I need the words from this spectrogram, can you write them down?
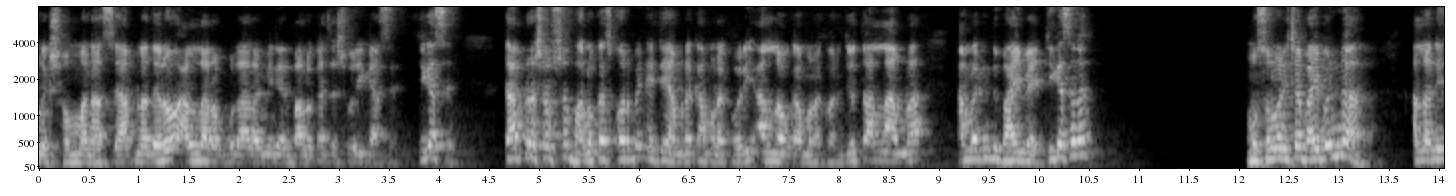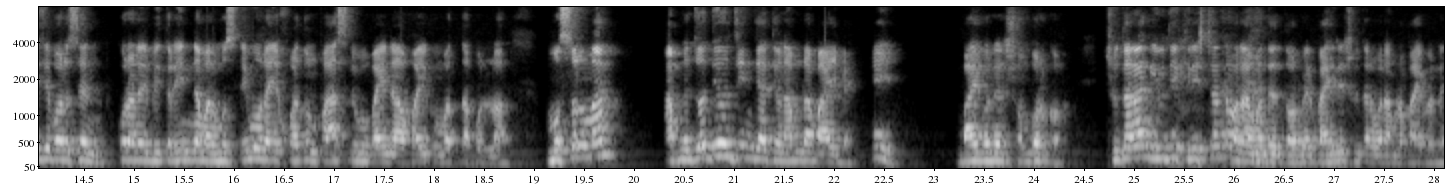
অনেক সম্মান আছে, আপনাদেরও আল্লাহ রব্বুল আলমিনের ভালো কাজে শরিক আছে, ঠিক আছে? তা আপনারা সবসময় ভালো কাজ করবেন এটি আমরা কামনা করি, আল্লাহও কামনা করেন। যেহেতু আল্লাহ আমরা আমরা কিন্তু ভাই ভাই, ঠিক আছে না? মুসলমান হিসাবে ভাই বোন না? আল্লাহ নিজে বলেছেন কোরআনের ভিতরে, ইন্নামাল ওয়াত্তাকুল্লাহ। মুসলমান, আপনি যদিও জিন জাতীয় আমরা ভাই ভাই, কি? ভাই বোনের সম্পর্ক। সুতরাং ইহুদি খ্রিস্টানরা ওরা আমাদের ধর্মের বাইরে সুতরাং ওরা আমরা ভাই বোন না।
